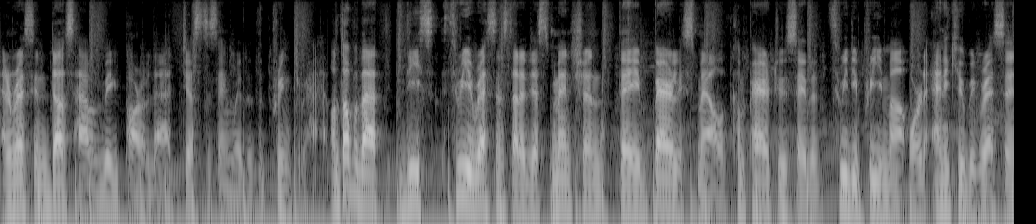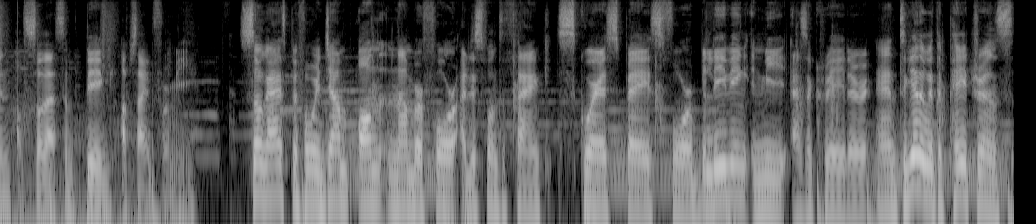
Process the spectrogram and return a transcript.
And resin does have a big part of that, just the same way that the printer had. On top of that, these three resins that I just mentioned, they barely smell compared to say the 3D Prima or the Anycubic resin. So that's a big upside for me. So guys, before we jump on number four, I just want to thank Squarespace for believing in me as a creator. And together with the patrons,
